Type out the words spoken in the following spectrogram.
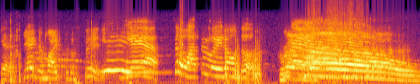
getting good. Jägermeister's the bitch! Yeah! So I threw it on the Ground. ground.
